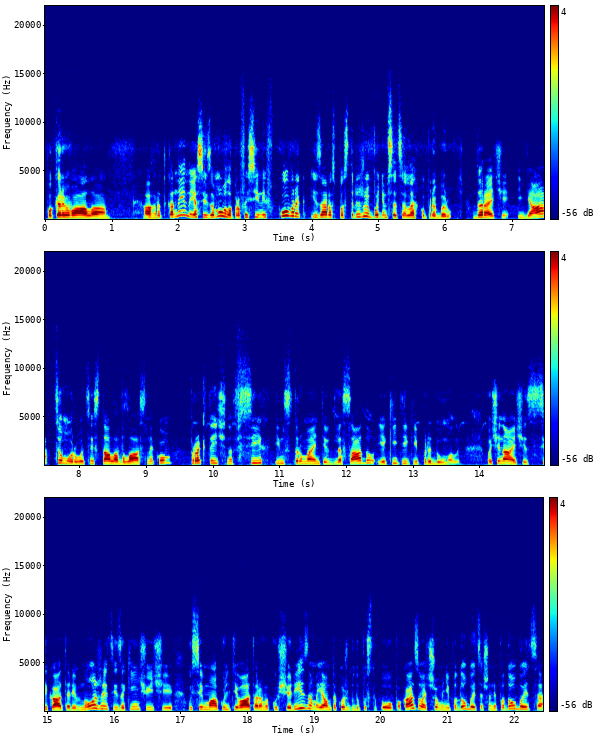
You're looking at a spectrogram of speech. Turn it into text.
покривала агротканини. Я собі замовила професійний коврик і зараз пострижу, і потім все це легко приберу. До речі, я в цьому році стала власником практично всіх інструментів для саду, які тільки придумали. Починаючи з сікаторів ножиць і закінчуючи усіма культиваторами, кущорізами, я вам також буду поступово показувати, що мені подобається, що не подобається.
